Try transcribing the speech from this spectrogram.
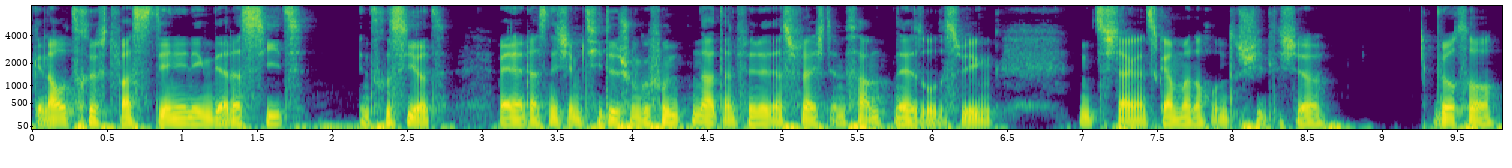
genau trifft, was denjenigen, der das sieht, interessiert. Wenn er das nicht im Titel schon gefunden hat, dann findet er es vielleicht im Thumbnail so. Deswegen nutze ich da ganz gerne mal noch unterschiedliche Wörter,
